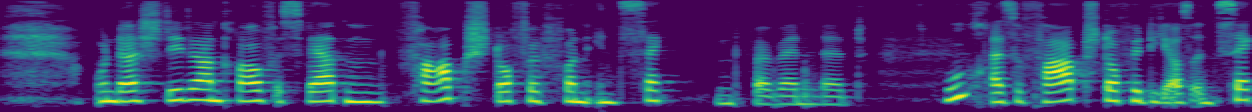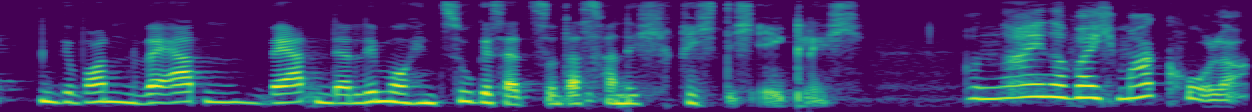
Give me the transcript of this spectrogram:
und da steht dann drauf, es werden Farbstoffe von Insekten verwendet. Huch. Also Farbstoffe, die aus Insekten gewonnen werden, werden der Limo hinzugesetzt. Und das fand ich richtig eklig. Oh nein, aber ich mag Cola.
